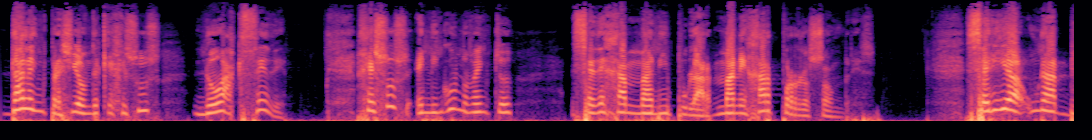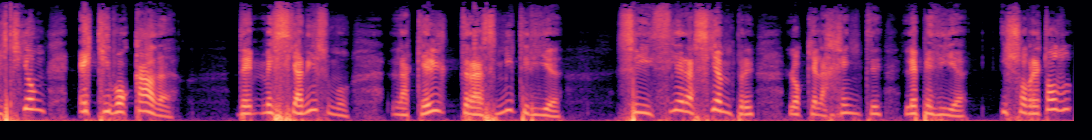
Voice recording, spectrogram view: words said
da la impresión de que Jesús no accede. Jesús en ningún momento se deja manipular, manejar por los hombres sería una visión equivocada de mesianismo la que él transmitiría si hiciera siempre lo que la gente le pedía y sobre todo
